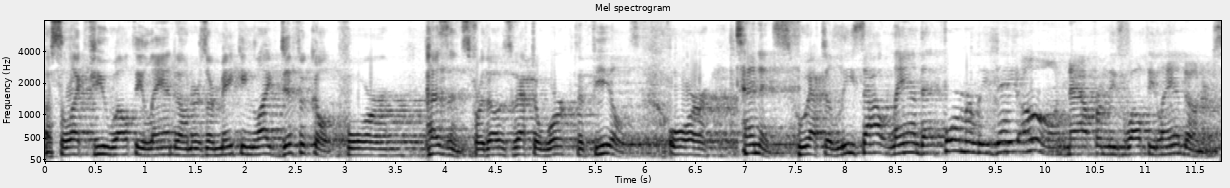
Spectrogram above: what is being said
a select few wealthy landowners are making life difficult for peasants, for those who have to work the fields, or tenants who have to lease out land that formerly they owned now from these wealthy landowners.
